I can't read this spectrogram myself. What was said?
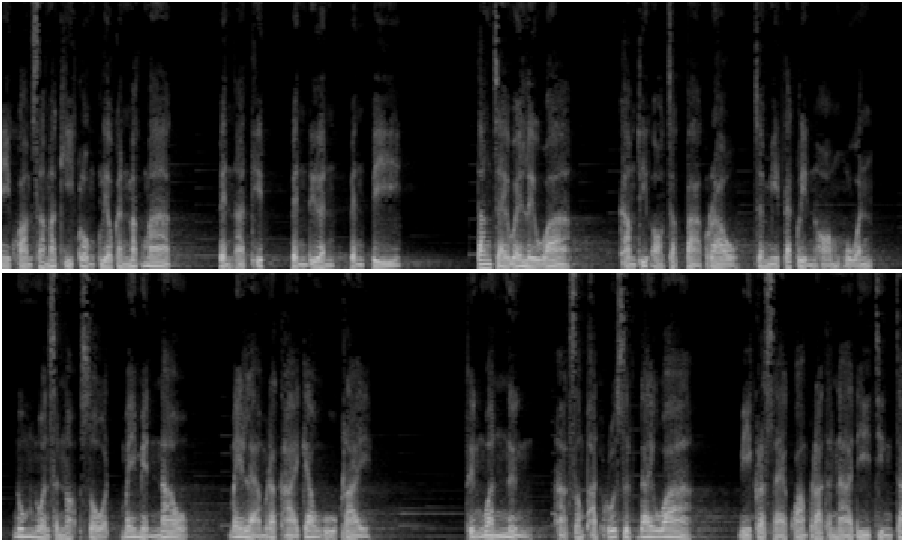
มีความสามัคคีกลมเกลียวกันมาก ๆ เป็นอาทิตย์ เป็นเดือน เป็นปี ตั้งใจไว้เลยว่าคำที่ออกจากปากเราจะมีแต่กลิ่นหอมหวน นุ่มนวลสนอโสดไม่เหม็นเน่า ไม่แหลมระคายแก้วหูใคร ถึงวันหนึ่ง หากสัมผัสรู้สึกได้ว่า มีกระแสความปรารถนาดีจริงใจ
